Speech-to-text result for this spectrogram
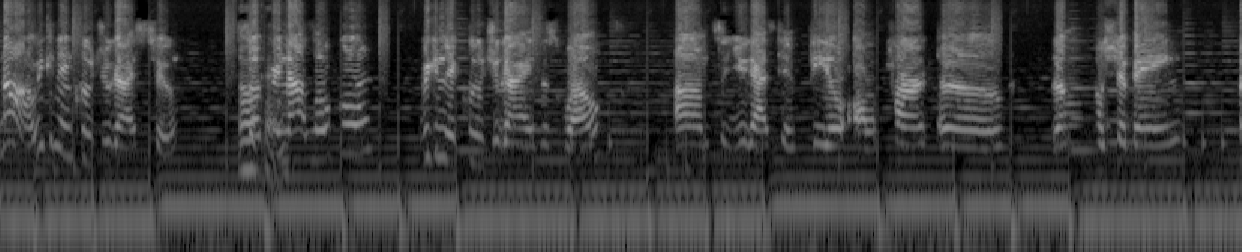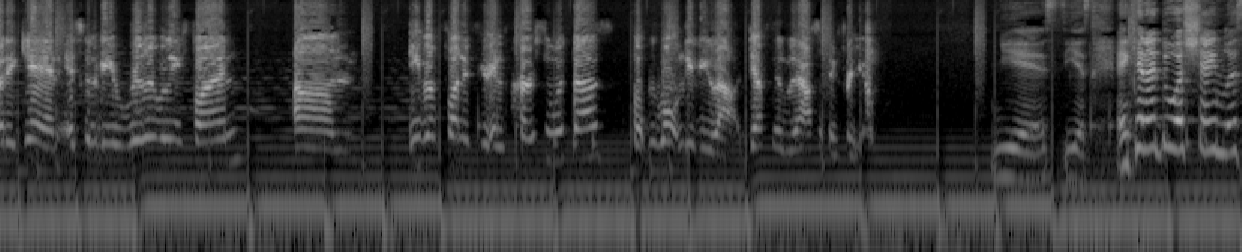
No, we can include you guys too. So okay. if you're not local, we can include you guys as well. Um, so you guys can feel all part of the whole shebang. But again, it's going to be really, really fun. Um, even fun if you're in person with us, but we won't leave you out. Definitely, we'll have something for you. Yes, yes. And can I do a shameless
